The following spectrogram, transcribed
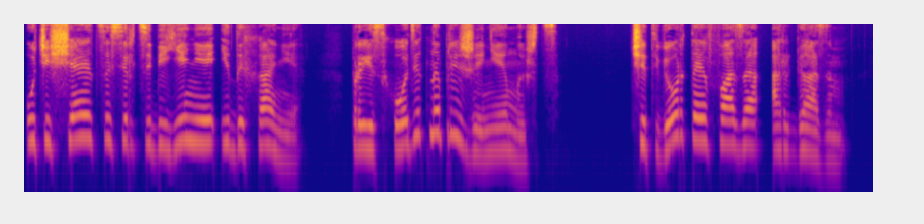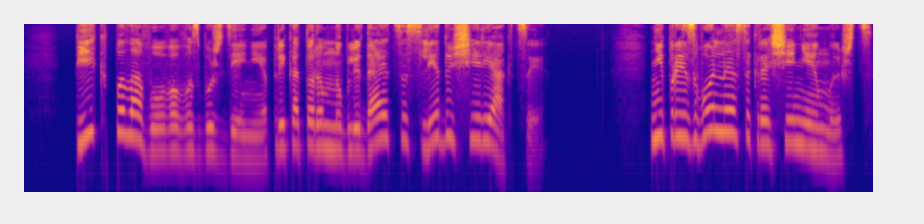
Учащается сердцебиение и дыхание. Происходит напряжение мышц. Четвертая фаза — оргазм. Пик полового возбуждения, при котором наблюдаются следующие реакции. Непроизвольное сокращение мышц,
